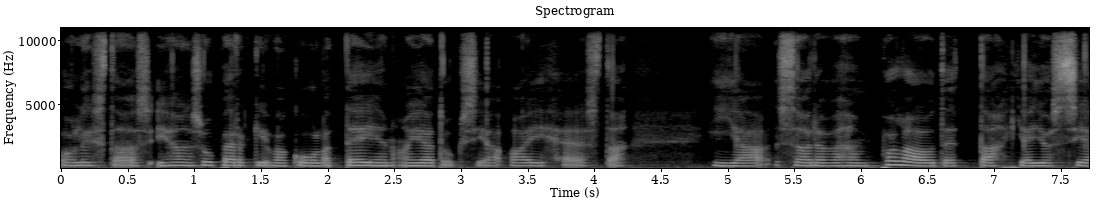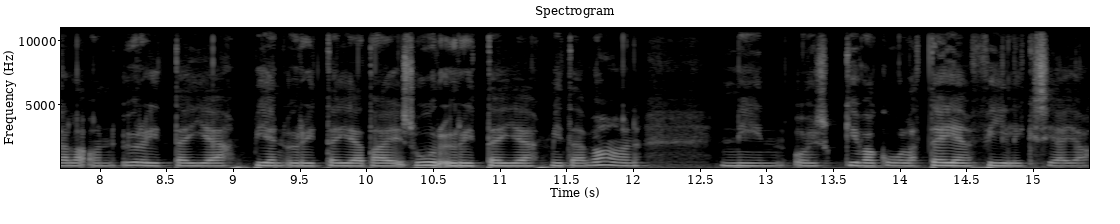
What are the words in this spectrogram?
Olisi taas ihan superkiva kuulla teidän ajatuksia aiheesta ja saada vähän palautetta. Ja jos siellä on yrittäjiä, pienyrittäjiä tai suuryrittäjiä, mitä vaan, niin olisi kiva kuulla teidän fiiliksiä ja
